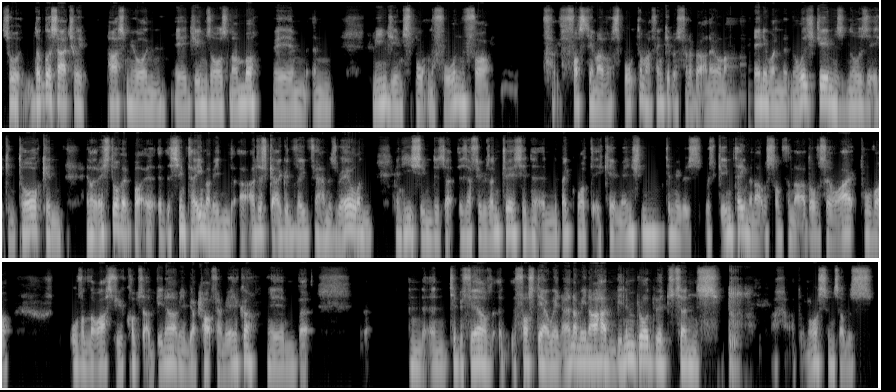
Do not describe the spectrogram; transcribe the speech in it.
so Douglas actually passed me on uh, James Orr's number, um, and me and James spoke on the phone for, for, the first time I ever spoke to him. I think it was for about an hour. Anyone that knows James knows that he can talk and, and the rest of it. But at, at the same time, I mean, I, I, just got a good vibe for him as well, and, and he seemed as, as if he was interested. And the big word that he kept mentioning to me was was game time, and that was something that I'd obviously lacked over over the last few clubs that I've been at, maybe apart from America. Um, but and and to be fair, the first day I went in, I mean, I hadn't been in Broadwood since I don't know since I was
